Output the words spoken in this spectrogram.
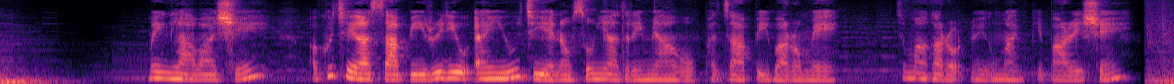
။မင်္ဂလာပါရှင်။အခုချိန်ကစပြီးရေဒီယိုအန်ယူဂျီရဲ့နောက်ဆုံးရသတင်းများကိုဖတ်ကြားပေးပါတော့မယ်။ကျွန်မကတော့နှွေဦးမိုင်ဖြစ်ပါတယ်ရှင်။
